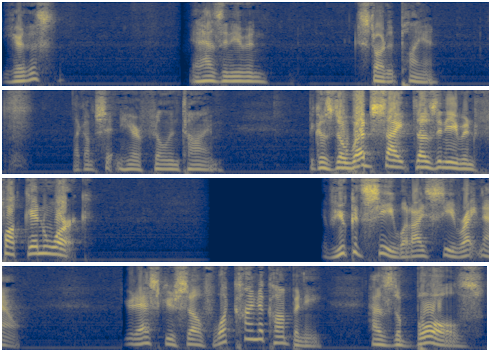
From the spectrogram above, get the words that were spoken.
You hear this? It hasn't even started playing. Like I'm sitting here filling time. Because the website doesn't even fucking work. If you could see what I see right now, you'd ask yourself what kind of company has the balls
